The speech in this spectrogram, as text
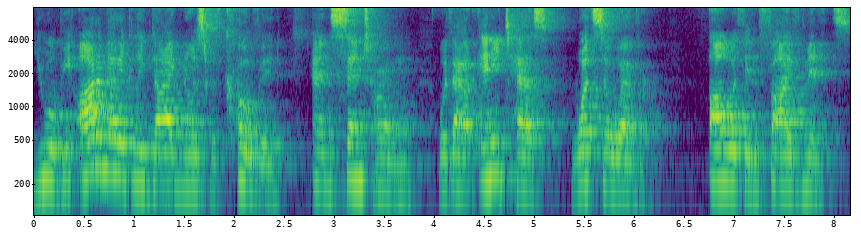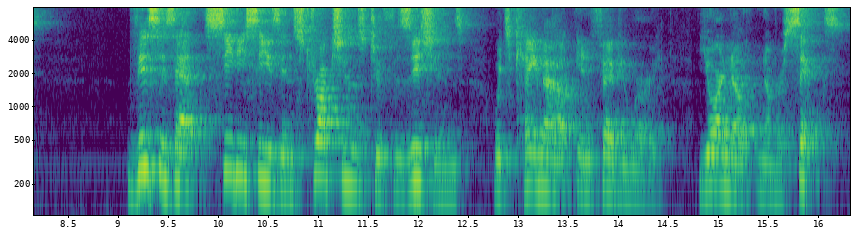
you will be automatically diagnosed with COVID and sent home without any tests whatsoever, all within five minutes. This is at CDC's instructions to physicians, which came out in February. Your note number six.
